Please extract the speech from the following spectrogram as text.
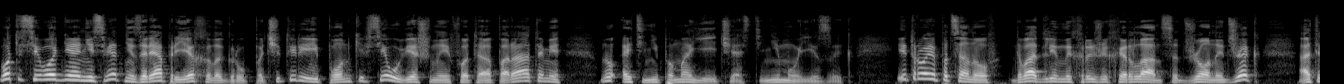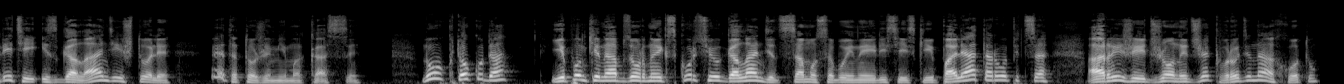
Вот и сегодня ни свет ни заря приехала группа. Четыре японки, все увешанные фотоаппаратами. Ну, эти не по моей части, не мой язык. И трое пацанов, два длинных рыжих ирландца, Джон и Джек, а третий из Голландии, что ли. Это тоже мимо кассы. Ну, кто куда. Японки на обзорную экскурсию, голландец, само собой, на Елисейские поля торопится, а рыжий Джон и Джек вроде на охоту.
